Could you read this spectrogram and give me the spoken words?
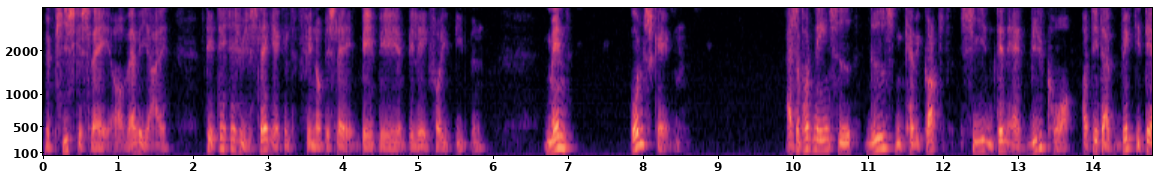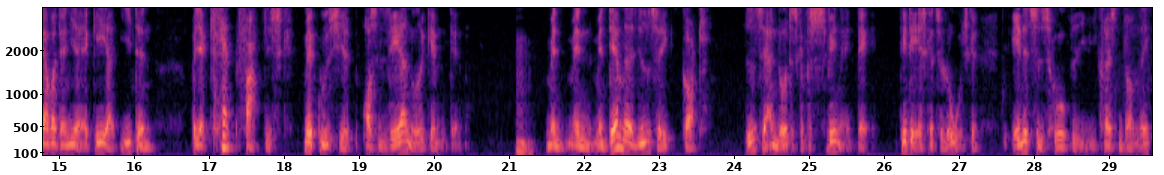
med piskeslag og hvad ved jeg. Det, det, det synes jeg slet ikke, jeg kan finde noget beslag, be, be, belæg for i Bibelen. Men ondskaben, altså på den ene side, lidelsen kan vi godt sige, den er et vilkår, og det der er vigtigt, det er, hvordan jeg agerer i den. Og jeg kan faktisk med Guds hjælp også lære noget gennem den. Mm. Men, men, men dermed er lidelse ikke godt. Lidelse er noget, der skal forsvinde en dag. Det er det eskatologiske, endetidshåbet i, i kristendommen. Ikke?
